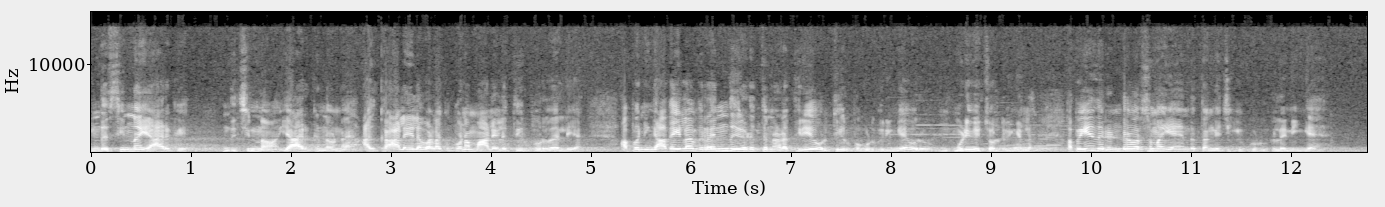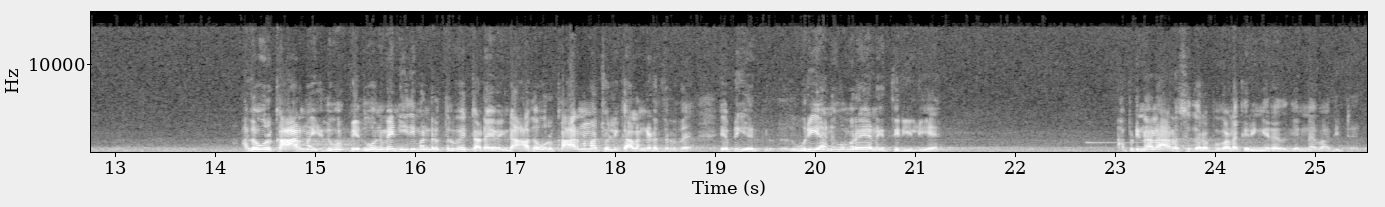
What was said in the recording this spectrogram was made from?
இந்த சின்னம் யாருக்கு? இந்த சின்னம் யாருக்குன்னொன்னே அது காலையில் வழக்கு போனால் மாலையில் தீர்ப்பு வருதா இல்லையா? அப்போ நீங்கள் அதையெல்லாம் விரைந்து எடுத்து நடத்தியே ஒரு தீர்ப்பை கொடுக்குறீங்க ஒரு முடிவை சொல்கிறீங்கல்ல அப்போ ஏன் இந்த ரெண்டு வருஷமாக ஏன் இந்த தங்கச்சிக்கு கொடுக்கல நீங்கள் அதை ஒரு காரணம். எதுவும் எது ஒன்றுமே நீதிமன்றத்தில் போய் தடைய வேண்டாம் அதை ஒரு காரணமாக சொல்லி காலம் கடத்துறத. எப்படி இருக்கிறது உரிய அணுகுமுறையே எனக்கு தெரியலையே. அப்படினாலும் அரசு தரப்பு வழக்கறிஞர் அதுக்கு என்ன வாதிட்டார்?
